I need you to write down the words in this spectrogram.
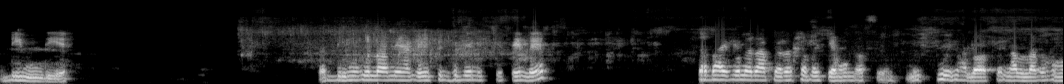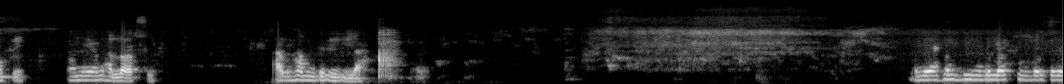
ডিম দিয়ে। ডিমগুলো আমি আগে একটু ভেজে নিচ্ছি তেলে। তা ভাই বোনেরা, আপনারা সবাই কেমন আছেন? নিশ্চয়ই ভালো আছেন, আল্লাহ রহমতে। আমিও ভালো আছি। আলহামদুলিল্লাহ। আমি এখন ডিমগুলো সুন্দর করে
